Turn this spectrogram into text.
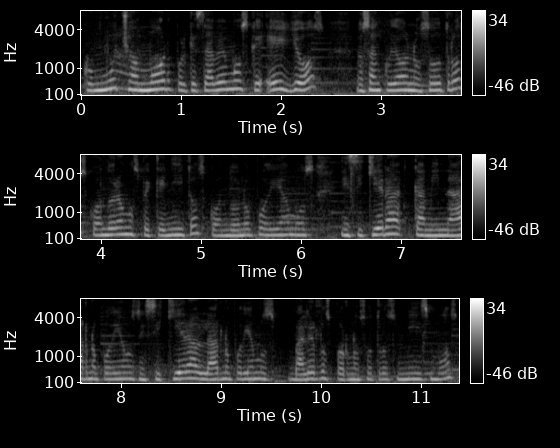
con mucho amor, porque sabemos que ellos nos han cuidado a nosotros cuando éramos pequeñitos, cuando no podíamos ni siquiera caminar, no podíamos ni siquiera hablar, no podíamos valernos por nosotros mismos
